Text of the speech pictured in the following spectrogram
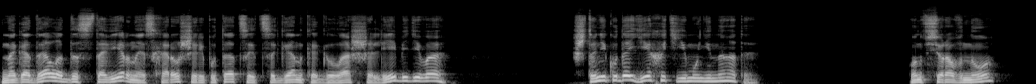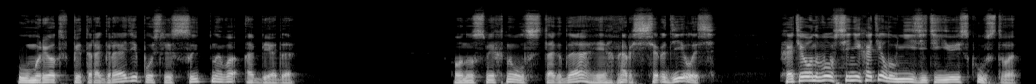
нагадала достоверная с хорошей репутацией цыганка Глаша Лебедева, что никуда ехать ему не надо. Он все равно умрет в Петрограде после сытного обеда. Он усмехнулся тогда, и она рассердилась, хотя он вовсе не хотел унизить ее искусство.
